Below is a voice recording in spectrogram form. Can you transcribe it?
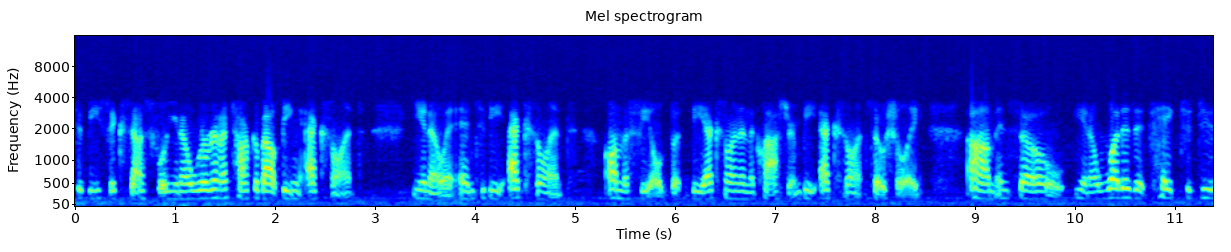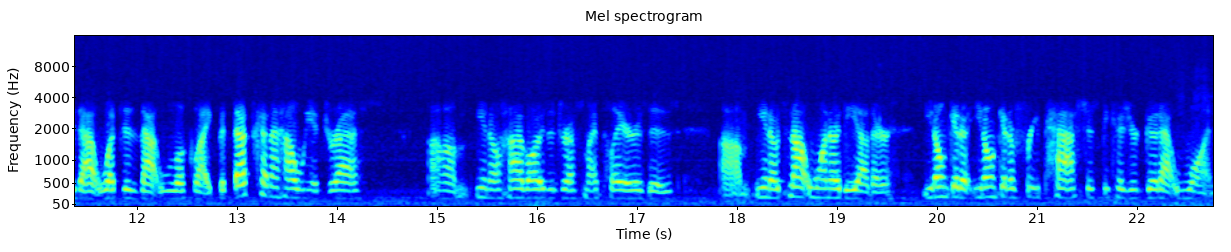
to be successful, you know, we're going to talk about being excellent, you know, and, and to be excellent on the field, but be excellent in the classroom, be excellent socially. Um, and so, you know, what does it take to do that? What does that look like? But that's kind of how we address, um, you know, how I've always addressed my players is, um, you know, it's not one or the other. You don't get a you don't get a free pass just because you're good at one,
